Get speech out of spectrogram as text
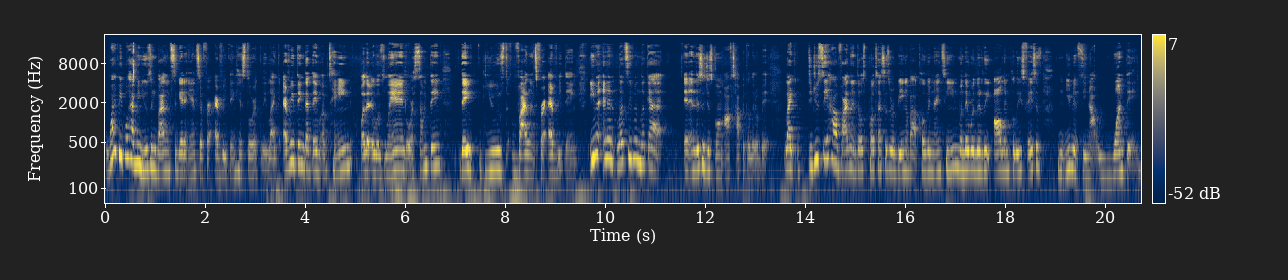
white people have been using violence to get an answer for everything historically. Like everything that they've obtained, whether it was land or something, they've used violence for everything. Even and then let's even look at and, and this is just going off topic a little bit. Like, did you see how violent those protesters were being about COVID nineteen when they were literally all in police faces? You didn't see not one thing.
